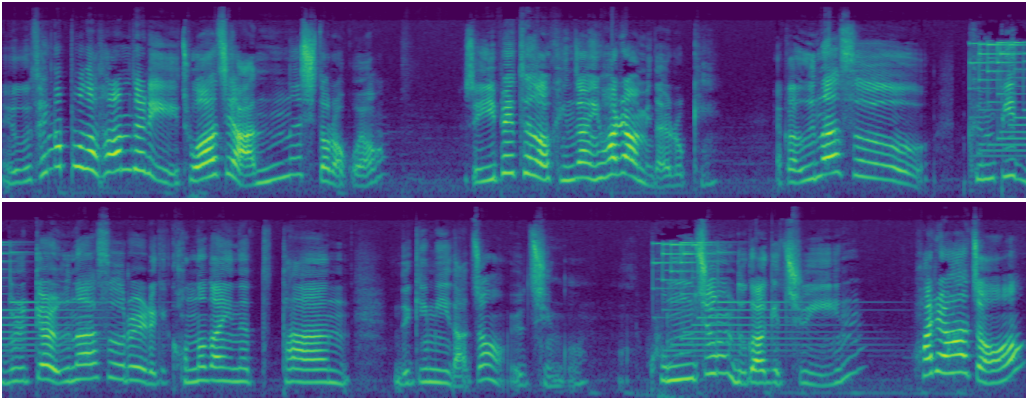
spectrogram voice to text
이거 생각보다 사람들이 좋아하지 않으시더라고요. 그래서 이펙트가 굉장히 화려합니다. 이렇게 약간 은하수 금빛 물결 은하수를 이렇게 건너다니는 듯한 느낌이 나죠. 이 친구 공중 누각의 주인 화려하죠.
